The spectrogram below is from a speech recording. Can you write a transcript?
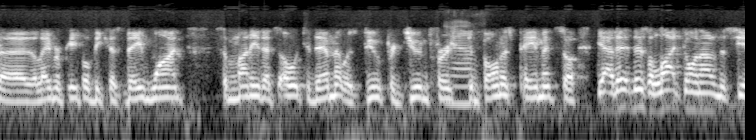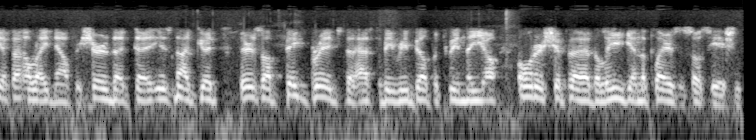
uh, the labor people because they want some money that's owed to them that was due for June 1st, yeah. the bonus payment. So, yeah, there, there's a lot going on in the CFL right now for sure that uh, is not good. There's a big bridge that has to be rebuilt between the uh, ownership, uh, the league, and the Players Association.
